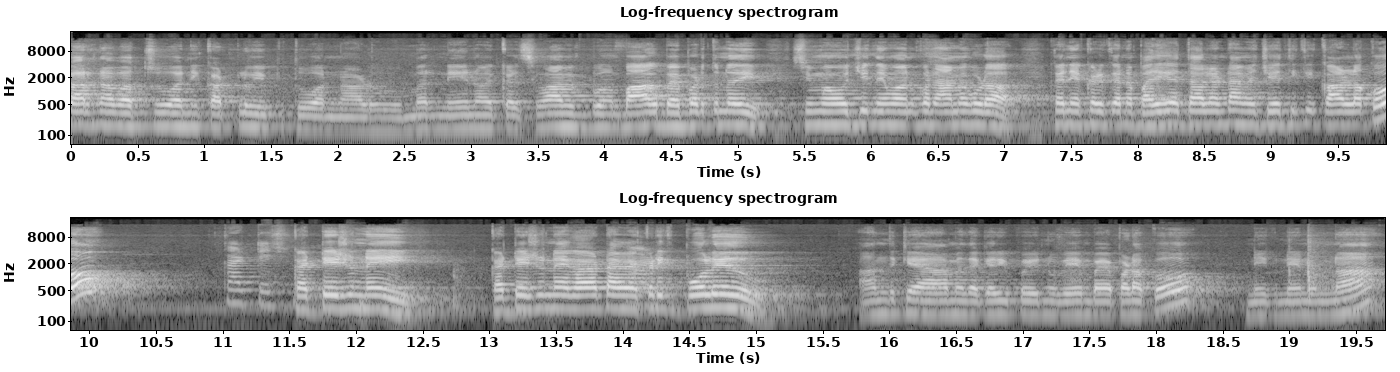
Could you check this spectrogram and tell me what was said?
కారణవచ్చు అని కట్లు విప్పుతూ అన్నాడు. మరి నేను ఇక్కడ సింహం బాగా భయపడుతున్నది సింహం వచ్చిందేమో అనుకుని ఆమె కూడా కానీ ఎక్కడికైనా పరిగెత్తాలంటే ఆమె చేతికి కాళ్ళకు కట్టేసి కట్టేసి ఉన్నాయి. కట్టేసి ఉన్నాయి కాబట్టి ఆమె ఎక్కడికి పోలేదు. అందుకే ఆమె దగ్గరికి పోయి నువ్వేం భయపడకు నీకు నేనున్నా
